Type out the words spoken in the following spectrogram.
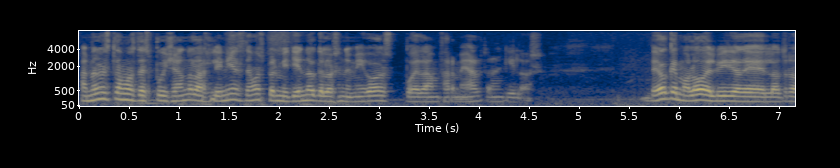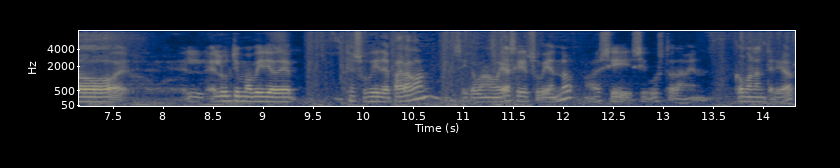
Al menos estamos despushando las líneas, estamos permitiendo que los enemigos puedan farmear tranquilos. Veo que moló el vídeo del otro... El, último vídeo de que subí de Paragon. Así que bueno, voy a seguir subiendo. A ver si, si gusta también. Como el anterior.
